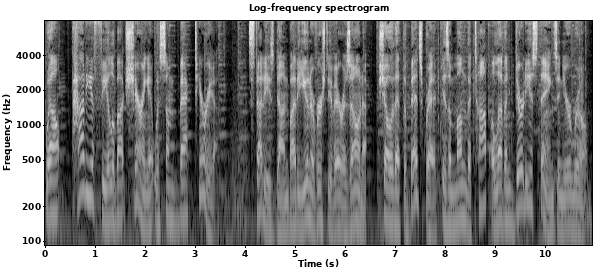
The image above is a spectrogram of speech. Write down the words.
Well, how do you feel about sharing it with some bacteria? Studies done by the University of Arizona show that the bedspread is among the top 11 dirtiest things in your room.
